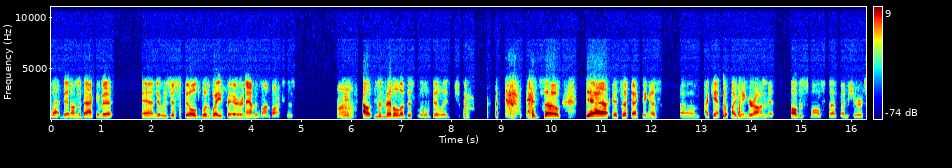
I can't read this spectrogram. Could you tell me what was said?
flatbed on the back of it. And it was just filled with Wayfair and Amazon boxes. Wow. I mean, out in the middle of this little village. and so, yeah, it's affecting us. Um, I can't put my finger on it all the small stuff, I'm sure it's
